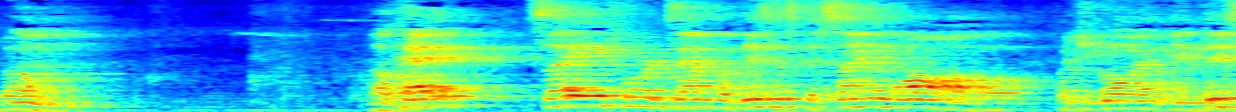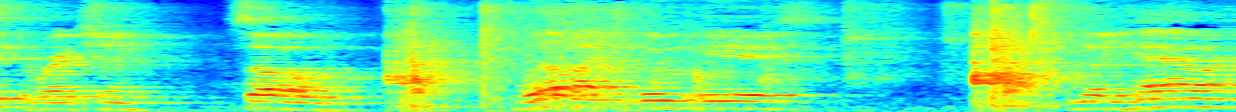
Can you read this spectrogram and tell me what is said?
Boom. Okay? Say, for example, this is the same wall, but you're going in this direction. So what I like to do is, you know, you have,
